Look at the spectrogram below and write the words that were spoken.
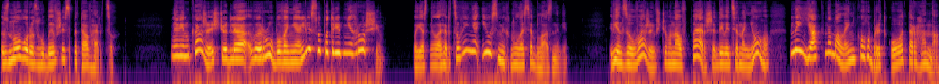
знову розгубившись, спитав герцог. Він каже, що для вирубування лісу потрібні гроші, пояснила герцогиня і усміхнулася блазневі. Він зауважив, що вона вперше дивиться на нього не як на маленького бридкого таргана.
